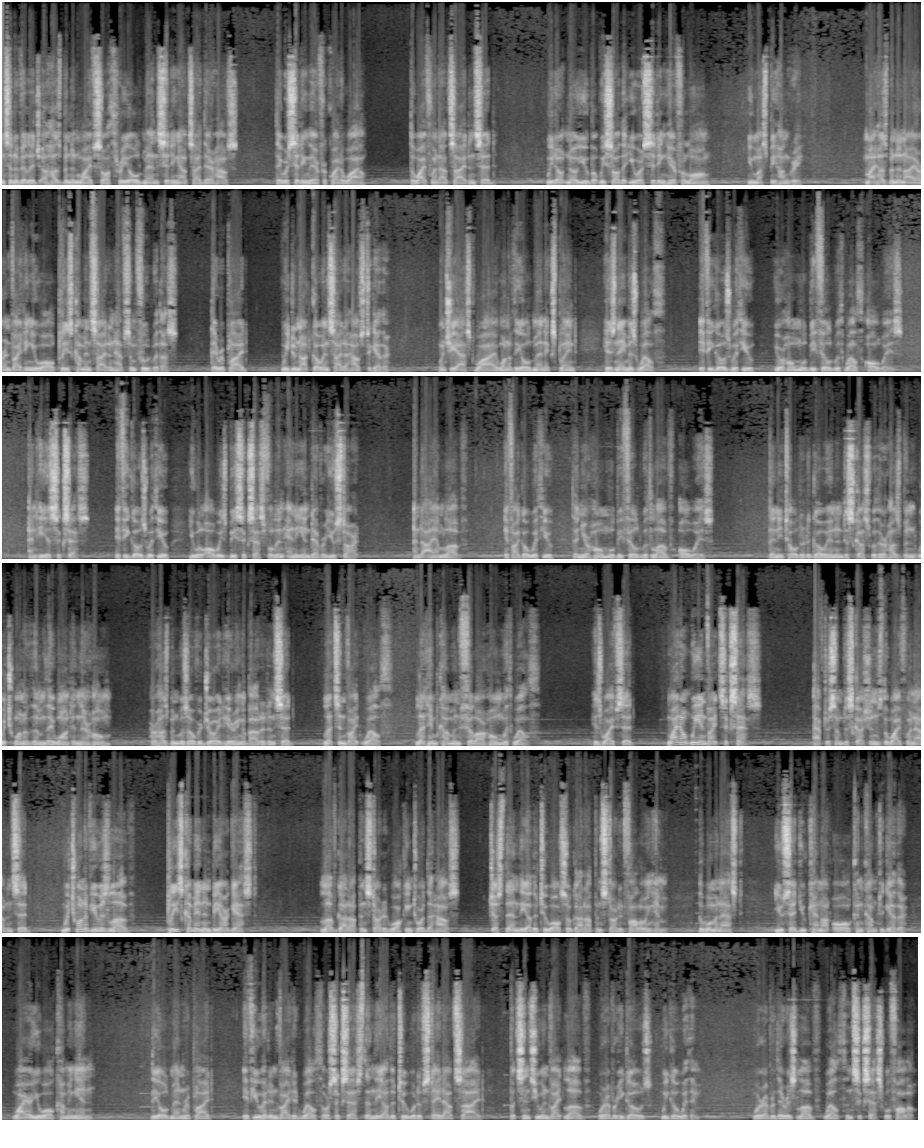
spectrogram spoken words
Once in a village, a husband and wife saw three old men sitting outside their house. They were sitting there for quite a while. The wife went outside and said, We don't know you, but we saw that you are sitting here for long. You must be hungry. My husband and I are inviting you all. Please come inside and have some food with us. They replied, We do not go inside a house together. When she asked why, one of the old men explained, His name is Wealth. If he goes with you, your home will be filled with wealth always. And he is success. If he goes with you, you will always be successful in any endeavor you start. And I am love. If I go with you, then your home will be filled with love always. Then he told her to go in and discuss with her husband which one of them they want in their home. Her husband was overjoyed hearing about it and said, Let's invite wealth. Let him come and fill our home with wealth. His wife said, Why don't we invite success? After some discussions, the wife went out and said, Which one of you is love? Please come in and be our guest. Love got up and started walking toward the house. Just then the other two also got up and started following him. The woman asked, You said you cannot all can come together. Why are you all coming in? The old men replied, If you had invited wealth or success, then the other two would have stayed outside. But since you invite love, wherever he goes, we go with him. Wherever there is love, wealth and success will follow.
